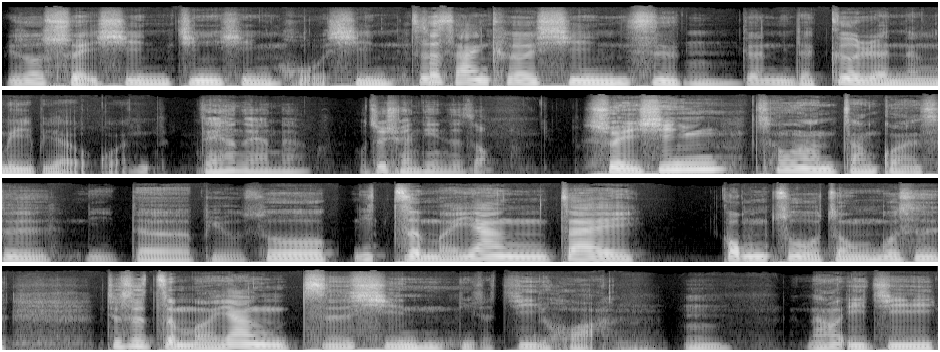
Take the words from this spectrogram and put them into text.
比如说水星、金星、火星这三颗星是跟你的个人能力比较有关的。怎样怎样的？我最喜欢听这种。水星通常掌管是你的，比如说你怎么样在。工作中，或是就是怎么样执行你的计划，嗯，然后以及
